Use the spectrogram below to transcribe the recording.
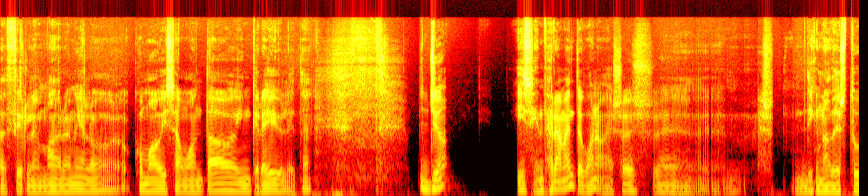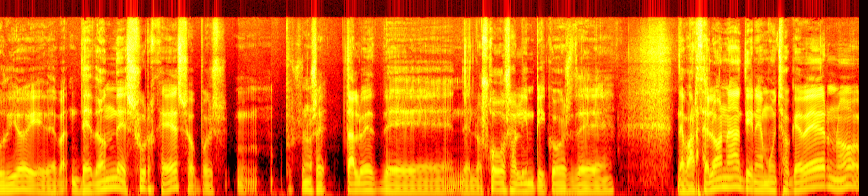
decirle, madre mía, cómo habéis aguantado, increíble. Yo y sinceramente, bueno, eso es, eh, es digno de estudio. ¿Y de, de, dónde surge eso? Pues, pues no sé, tal vez de, los Juegos Olímpicos de, Barcelona tiene mucho que ver, ¿no?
